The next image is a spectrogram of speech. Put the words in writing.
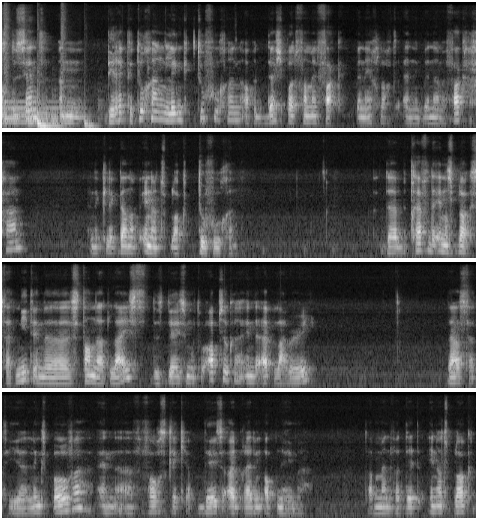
als docent een directe toegang link toevoegen op het dashboard van mijn vak. Ik ben ingelogd en ik ben naar mijn vak gegaan en ik klik dan op inhoudsblok toevoegen. De betreffende inhoudsblok staat niet in de standaard lijst, dus deze moeten we opzoeken in de app library. Daar staat hij eh, linksboven en uh, vervolgens klik je op deze uitbreiding opnemen. Op dat moment wordt dit inhoudsblok,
